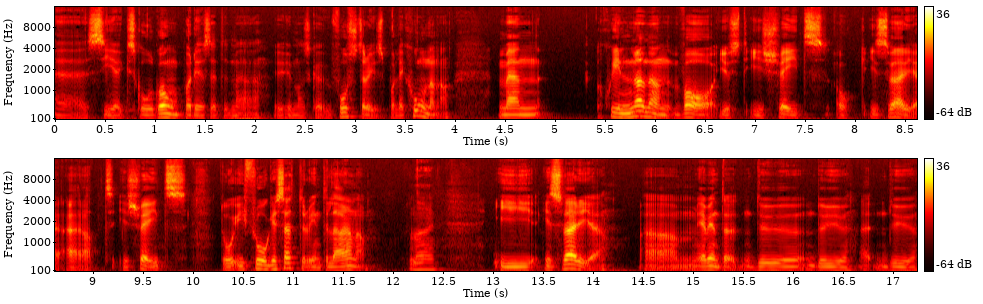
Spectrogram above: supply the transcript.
uh, seg skolgång på det sättet med hur man ska uppfostra just på lektionerna. Men skillnaden var just i Schweiz och i Sverige är att i Schweiz, då ifrågasätter du inte lärarna. Nej. I, I Sverige Um, jag vet inte, du, du, du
